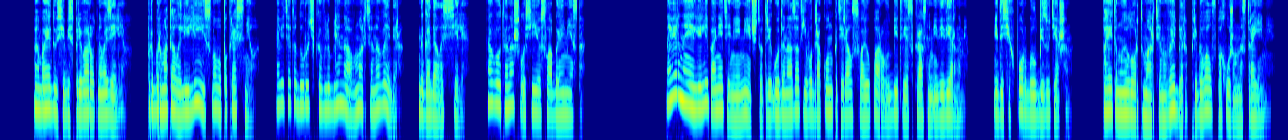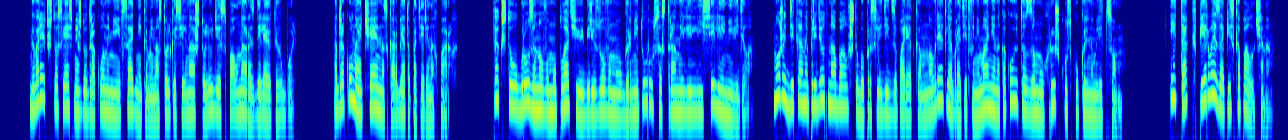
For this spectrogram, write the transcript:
«Обойдусь и без приворотного зелья», Пробормотала Лили и снова покраснела. А ведь эта дурочка влюблена в Мартина Вебера, догадалась Селия. А вот и нашлось ее слабое место. Наверное, Лили понятия не имеет, что три года назад его дракон потерял свою пару в битве с красными вивернами и до сих пор был безутешен. Поэтому и лорд Мартин Вебер пребывал в похожем настроении. Говорят, что связь между драконами и всадниками настолько сильна, что люди сполна разделяют их боль а драконы отчаянно скорбят о потерянных парах. Так что угрозы новому платью и бирюзовому гарнитуру со стороны Лили Селия не видела. Может, декан и придет на бал, чтобы проследить за порядком, но вряд ли обратит внимание на какую-то замухрышку с кукольным лицом. Итак, первая записка получена.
